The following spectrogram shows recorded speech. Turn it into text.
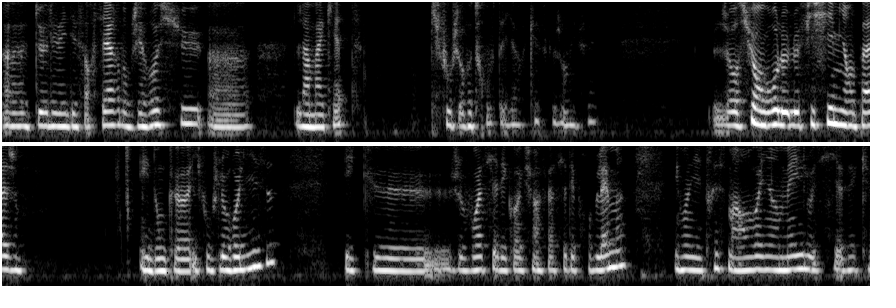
euh, de l'éveil des sorcières. Donc j'ai reçu euh, la maquette, qu'il faut que je retrouve d'ailleurs. Qu'est-ce que j'en ai fait? J'ai reçu en gros le, fichier mis en page. Et donc il faut que je le relise et que je vois s'il y a des corrections à faire, s'il y a des problèmes. Et mon éditrice m'a envoyé un mail aussi avec,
